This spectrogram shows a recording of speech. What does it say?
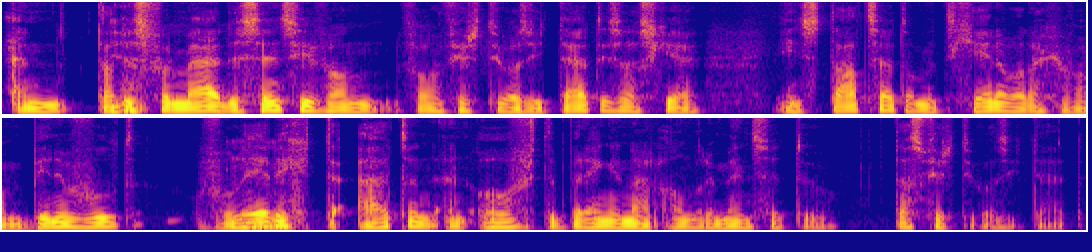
En dat Ja. is voor mij de essentie van, van virtuositeit. Is als je in staat bent om hetgene wat je van binnen voelt... volledig te uiten en over te brengen naar andere mensen toe. Dat is virtuositeit.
